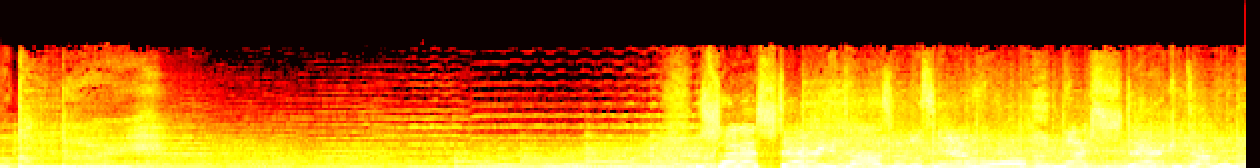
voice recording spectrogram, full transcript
わかんない。探していたはずの線をなくしてきたもの。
